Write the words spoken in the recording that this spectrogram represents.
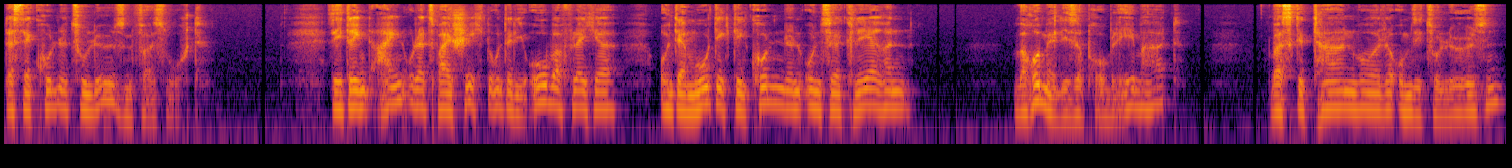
das der Kunde zu lösen versucht. Sie dringt ein oder zwei Schichten unter die Oberfläche und ermutigt den Kunden, uns zu erklären, warum er diese Probleme hat, was getan wurde, um sie zu lösen,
